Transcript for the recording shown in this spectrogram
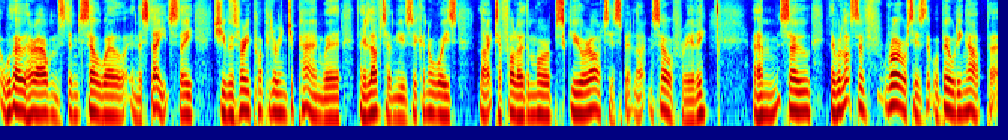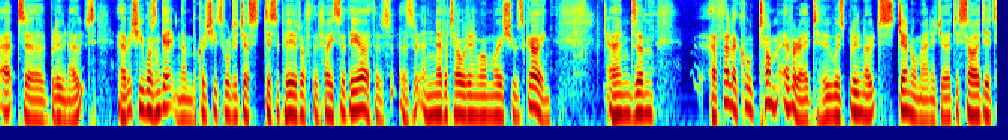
although her albums didn't sell well in the States, they she was very popular in Japan, where they loved her music and always liked to follow the more obscure artists, a bit like myself, really. Um, so there were lots of royalties that were building up at uh, Blue Note, uh, but she wasn't getting them because she sort of just disappeared off the face of the earth as, as, and never told anyone where she was going. And um, a fellow called Tom Evered, who was Blue Note's general manager, decided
